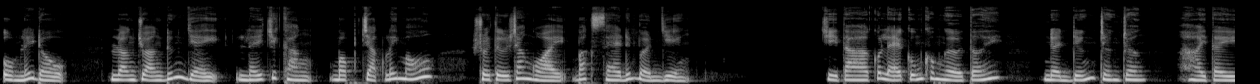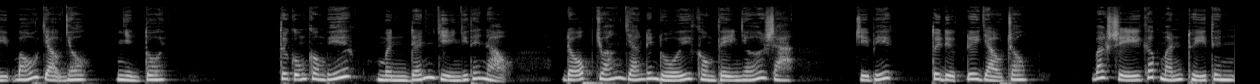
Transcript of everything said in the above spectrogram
ôm lấy đầu. Loạn choạng đứng dậy, Lấy chiếc khăn, bọc chặt lấy máu, Rồi tự ra ngoài bắt xe đến bệnh viện. Chị ta có lẽ cũng không ngờ tới, Nên đứng trân trân Hai tay bấu vào nhau, Nhìn tôi. Tôi cũng không biết mình đến diện như thế nào, Đầu óc choáng váng đến đuổi Không thể nhớ ra. Chỉ biết tôi được đưa vào trong. Bác sĩ gấp mảnh thủy tinh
